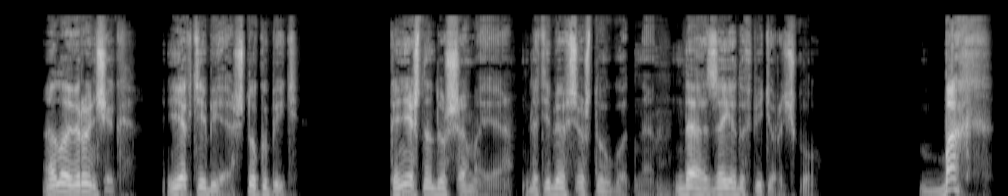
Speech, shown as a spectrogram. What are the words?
— Алло, Верунчик, я к тебе. Что купить? Конечно, душа моя. Для тебя все, что угодно. Да, заеду в пятерочку. Бах!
